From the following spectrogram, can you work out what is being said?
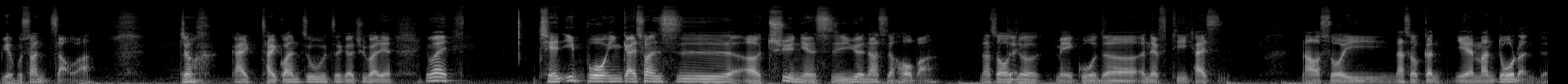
也不算早啊，就该才关注这个区块链。因为前一波应该算是呃去年十一月那时候吧，那时候就美国的 NFT 开始，然后所以那时候更也蛮多人的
